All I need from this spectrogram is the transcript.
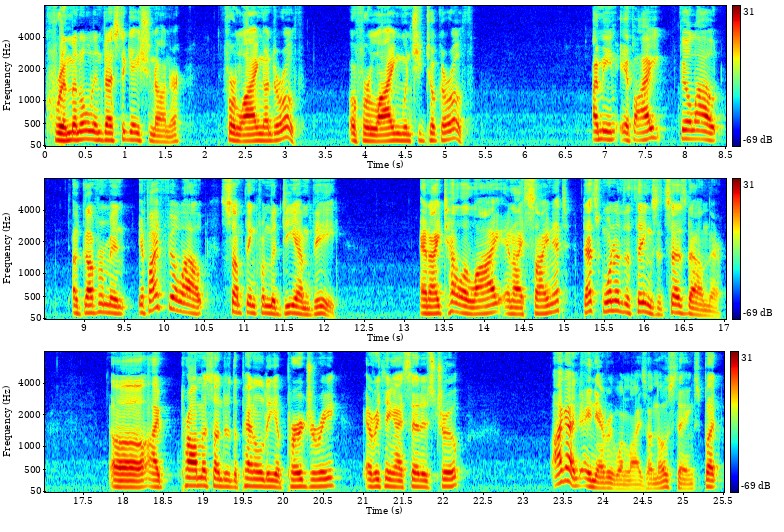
criminal investigation on her for lying under oath or for lying when she took her oath. I mean, if I fill out a government, if I fill out something from the DMV and I tell a lie and I sign it, that's one of the things it says down there. Uh, I promise under the penalty of perjury, everything I said is true. I got, and everyone lies on those things, but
